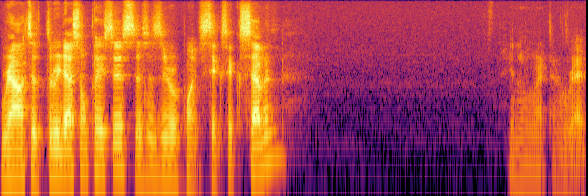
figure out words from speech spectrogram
Round to three decimal places, this is 0.667. And I'm write in red.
